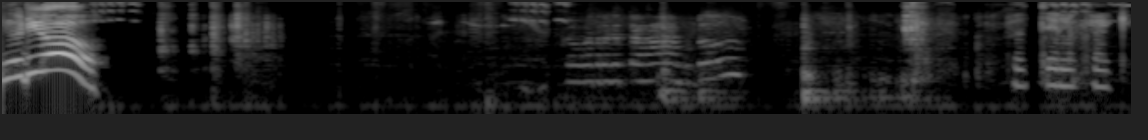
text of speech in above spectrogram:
ವಿಡಿಯೋ ಬಿಟ್ಟು ಗೊತ್ತಿಲ್ಲ ಕಾಕಿ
